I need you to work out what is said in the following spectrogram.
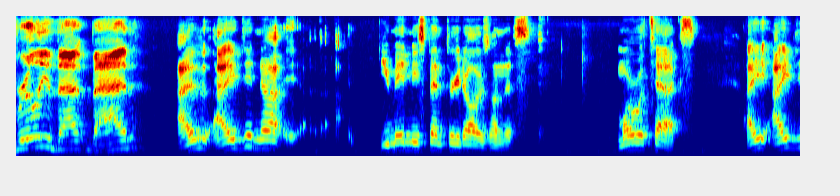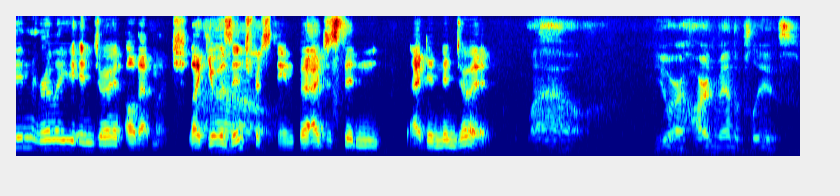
Really that bad? I I did not. You made me spend three dollars on this. More with tax. I I didn't really enjoy it all that much. Like it was Wow. interesting, but I just didn't. I didn't enjoy it. Wow, you are a hard man to please.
